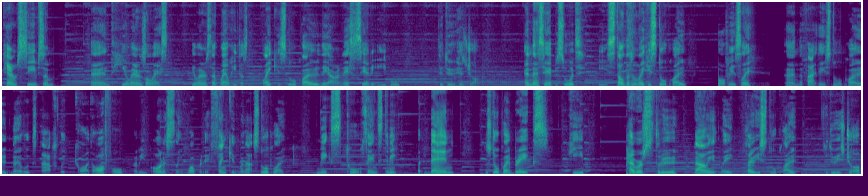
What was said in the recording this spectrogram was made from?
Terence saves him, and he learns a lesson. He learns that while he doesn't like his snowplow, they are a necessary evil to do his job. In this episode, he still doesn't like his snowplow, obviously, and the fact that snowplow now looks absolutely god awful. I mean, honestly, what were they thinking with that snowplow? Makes total sense to me. But then the snowplow breaks. He powers through valiantly without his snowplow to do his job,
